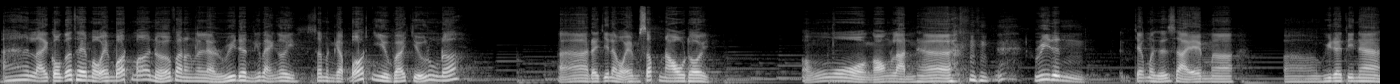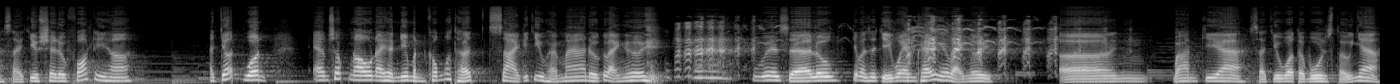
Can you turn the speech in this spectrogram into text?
à lại còn có thêm một em boss mới nữa và lần này là Riden các bạn ơi. Sao mình gặp boss nhiều vải chữ luôn đó? À đây chỉ là một em sóc nâu thôi. Ồ ngon lành ha. Riden chắc mình sẽ xài em uh, uh, Giratina xài chiêu Shadow Force đi ha. À chết quên. Em sóc nâu này hình như mình không có thể xài cái chiêu hệ ma được các bạn ơi. Quê xệ luôn. Chứ mình sẽ chỉ qua em khác nha các bạn ơi. Ờ ban kia xài chiêu water bulls thử nha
